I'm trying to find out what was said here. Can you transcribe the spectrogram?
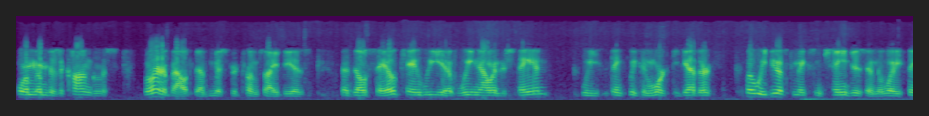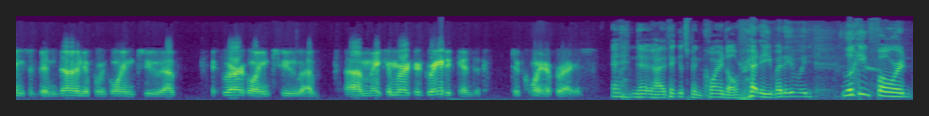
or members of Congress, learn about Mr. Trump's ideas, that they'll say, okay, we uh, we now understand. We think we can work together, but we do have to make some changes in the way things have been done if we're going to uh, if we are going to uh, make America great again, to, to coin a phrase. No, I think it's been coined already. But it, looking forward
